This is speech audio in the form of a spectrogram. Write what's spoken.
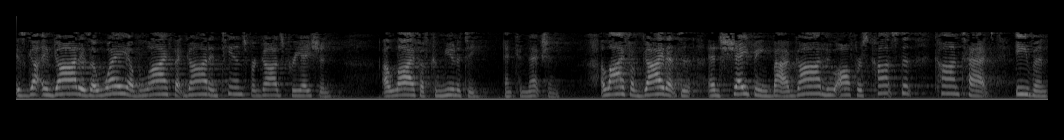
is God, in God is a way of life that God intends for God's creation. A life of community and connection. A life of guidance and, and shaping by a God who offers constant contact even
